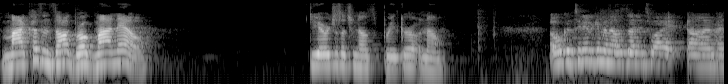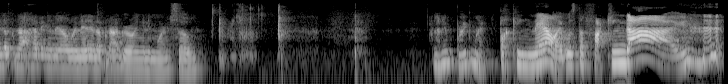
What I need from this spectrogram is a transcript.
My cousin's dog broke my nail. Do you ever just let your nails breathe, girl? No. I will continue to get my nails done until I um, end up not having a nail and end up not growing anymore. So I didn't break my fucking nail. It was the fucking die.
